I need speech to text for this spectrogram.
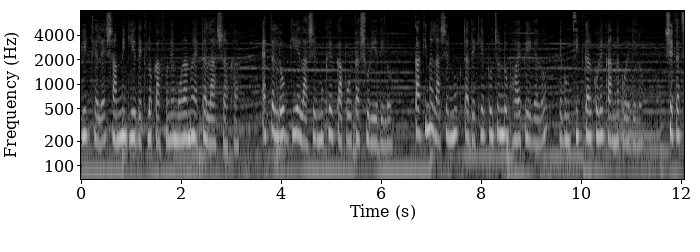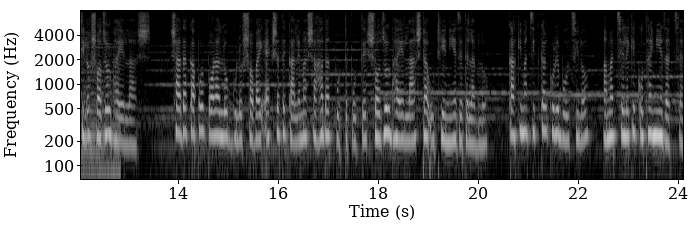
ভিড় ঠেলে সামনে গিয়ে দেখল কাফনে মোড়ানো একটা লাশ রাখা। একটা লোক গিয়ে লাশের মুখের কাপড়টা সরিয়ে দিল। কাকিমা লাশের মুখটা দেখে প্রচণ্ড ভয় পেয়ে গেল এবং চিৎকার করে কান্না করে দিল। সেটা ছিল সজল ভাইয়ের লাশ। সাদা কাপড় পরা লোকগুলো সবাই একসাথে কালেমা শাহাদাত পড়তে পড়তে সজল ভাইয়ের লাশটা উঠিয়ে নিয়ে যেতে লাগল। কাকিমা চিৎকার করে বলছিল, আমার ছেলেকে কোথায় নিয়ে যাচ্ছে?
